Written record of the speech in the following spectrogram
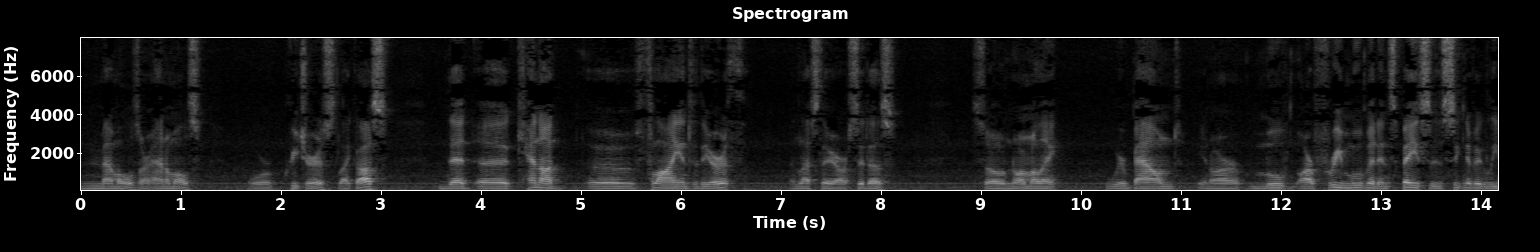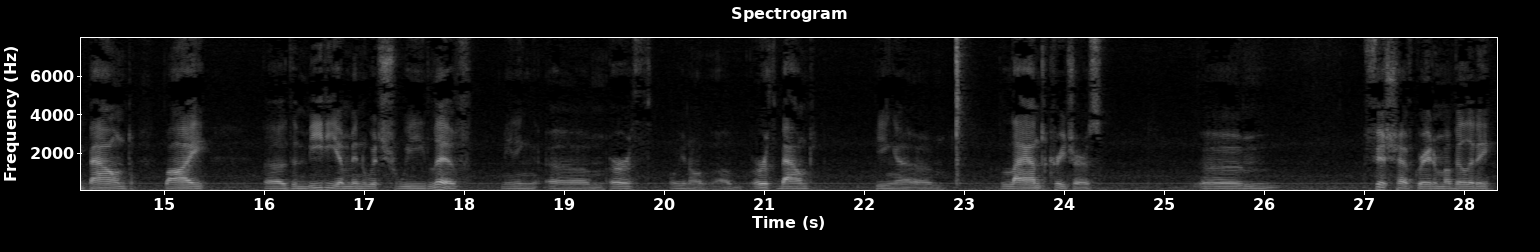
mammals or animals or creatures like us that uh, cannot uh, fly into the earth unless they are siddhas. So normally we're bound in our move our free movement in space is significantly bound by uh, the medium in which we live, meaning um, Earth, or you know, uh, earthbound, being uh, land creatures. Um, fish have greater mobility,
